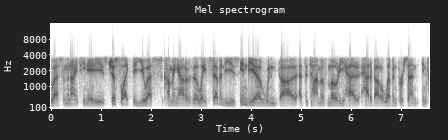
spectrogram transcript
U.S. in the 1980s. Just like the U.S. coming out of the late 70s, India, when uh, at the time of Modi, had had about 11% inflation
